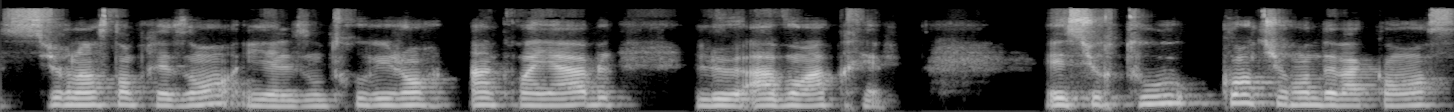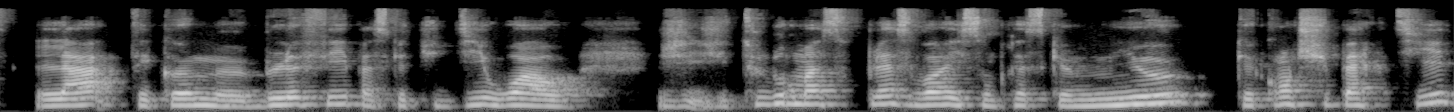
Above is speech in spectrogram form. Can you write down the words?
sur l'instant présent et elles ont trouvé genre incroyable le avant-après. Et surtout, quand tu rentres de vacances, là, tu es comme bluffé parce que tu te dis, waouh, j'ai toujours ma souplesse, voire ils sont presque mieux que quand je suis partie.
